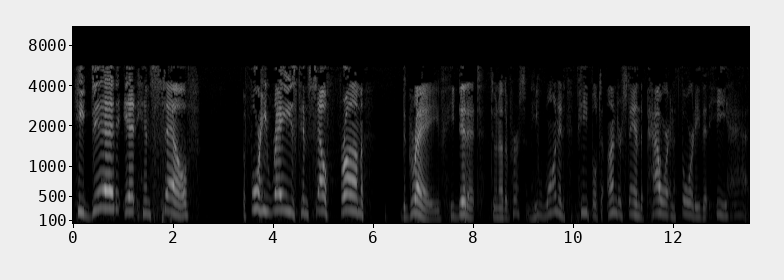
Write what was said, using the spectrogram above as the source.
He did it Himself. Before He raised Himself from the grave, He did it to another person. He wanted people to understand the power and authority that He had.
